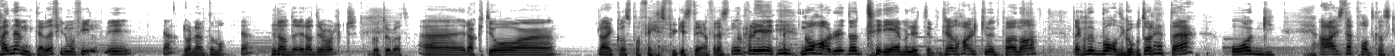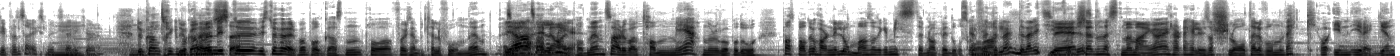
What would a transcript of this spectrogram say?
Her nevnte jeg det, Filmofil. Vi, ja. Du har nevnt det nå. Ja, Rad, Radio Revolt. Godt jobbet. Eh, rakk jo å eh, like oss på Facebook i sted, forresten? Fordi nå har du, du har tre minutter Tre og et halvt minutt på deg nå. Da kan du både gå på toalettet og ja, Hvis det er podkastklippen, så er det ikke så mye mm. Du kan trykke Du på kan, men hvis pause. du, hvis du hører på podkasten på f.eks. telefonen din eller, Ja, eller iPoden din, så er det bare å ta den med når du går på do. Pass på at du har den i lomma, så du ikke mister den oppi doskåla. Ja, den er- den er kjip, det skjedde nesten med meg en gang. Jeg klarte heldigvis å slå telefonen vekk og inn i veggen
